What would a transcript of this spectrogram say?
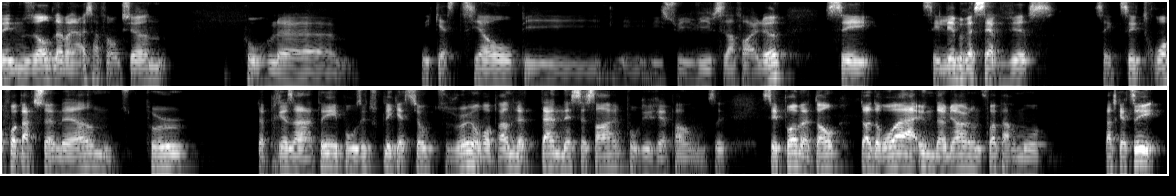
nous autres, la manière ça fonctionne pour le, les questions, puis les, suivis, ces affaires-là, c'est libre service. C'est que, trois fois par semaine, tu peux te présenter et poser toutes les questions que tu veux. On va prendre le temps nécessaire pour y répondre. C'est pas, mettons, tu as droit à une demi-heure une fois par mois. Parce que, tu sais,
